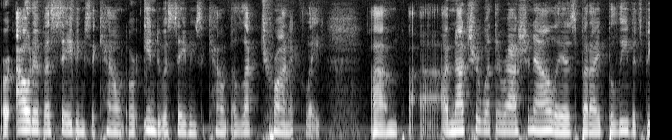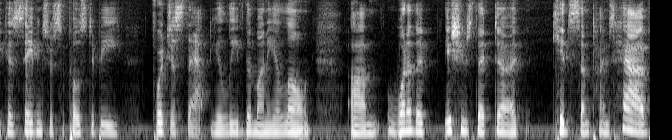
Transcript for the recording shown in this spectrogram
or out of a savings account or into a savings account electronically. Um, I'm not sure what the rationale is, but I believe it's because savings are supposed to be for just that. You leave the money alone. Um, one of the issues that uh, kids sometimes have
